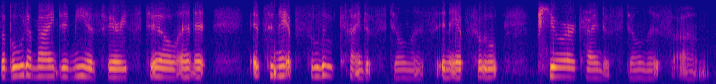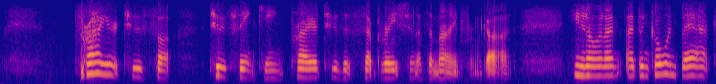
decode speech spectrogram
the Buddha mind in me is very still, and it it's an absolute kind of stillness, an absolute pure kind of stillness. Um, prior to thought, to thinking, prior to the separation of the mind from God, you know, and I'm I've been going back,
